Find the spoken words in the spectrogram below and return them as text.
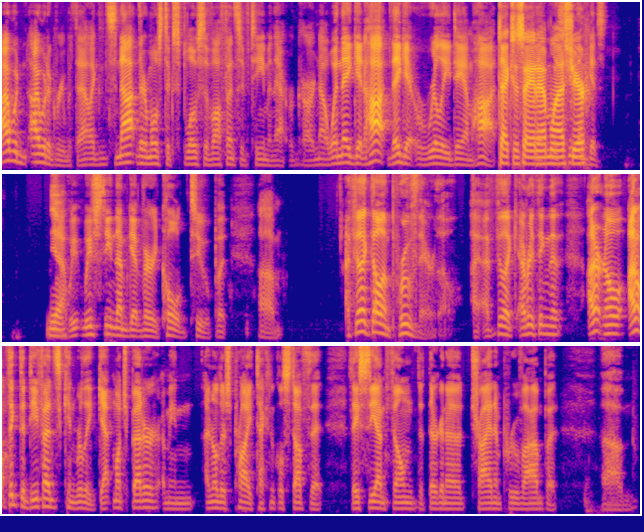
I would I would agree with that. Like it's not their most explosive offensive team in that regard. Now, when they get hot, they get really damn hot. Texas A&M last year. Get, yeah, we we've seen them get very cold too, but um, I feel like they'll improve there, though. I, I, feel like everything that I don't know, I don't think the defense can really get much better. I mean, I know there's probably technical stuff that they see on film that they're gonna try and improve on, but um,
